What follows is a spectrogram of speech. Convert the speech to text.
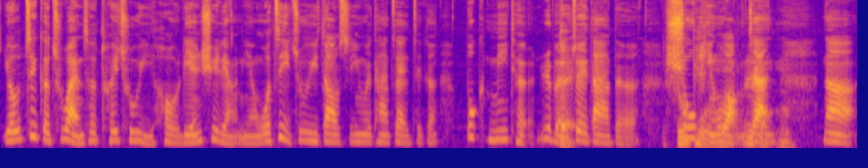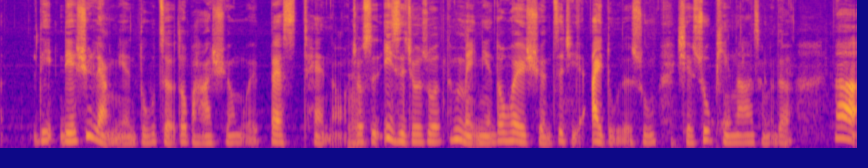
由这个出版社推出以后，连续两年，我自己注意到，是因为它在这个 Book Meter 日本最大的书评网站，那。连连续两年，读者都把它选为 Best Ten 哦，就是意思就是说，他每年都会选自己爱读的书写书评啊什么的。那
